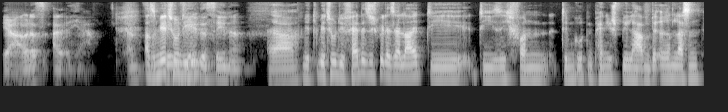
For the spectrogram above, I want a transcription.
Ja, aber das, äh, ja. Also, also mir tun die Szene. Ja, mir, mir tun die Fantasy-Spieler sehr leid, die, die sich von dem guten Penny-Spiel haben beirren lassen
